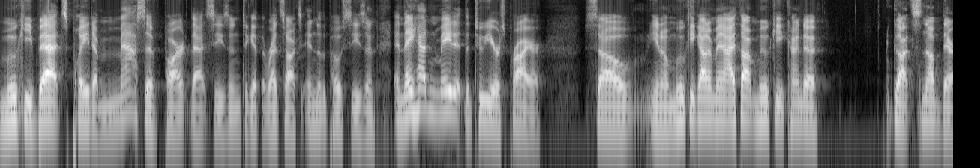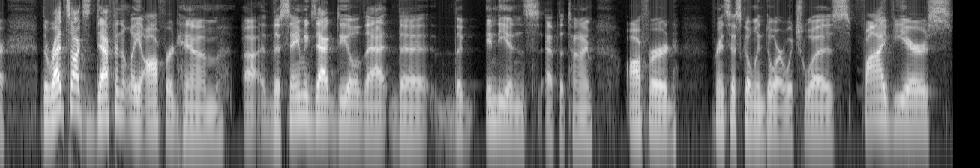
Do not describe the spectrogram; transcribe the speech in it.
Mookie Betts played a massive part that season to get the Red Sox into the postseason, and they hadn't made it the two years prior. So, you know, Mookie got a man. I thought Mookie kind of got snubbed there. The Red Sox definitely offered him uh, the same exact deal that the the Indians at the time offered Francisco Lindor, which was five years,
